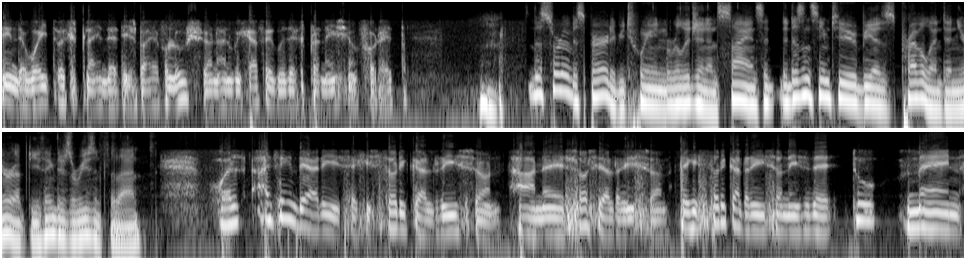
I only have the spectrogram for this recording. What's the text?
think the way to explain that is by evolution, and we have a good explanation for it. This sort of disparity between religion and science, it, it doesn't seem to be as prevalent in Europe. Do you think there's a reason for that? Well, I think there is a historical reason and a social reason. The historical reason is the two main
